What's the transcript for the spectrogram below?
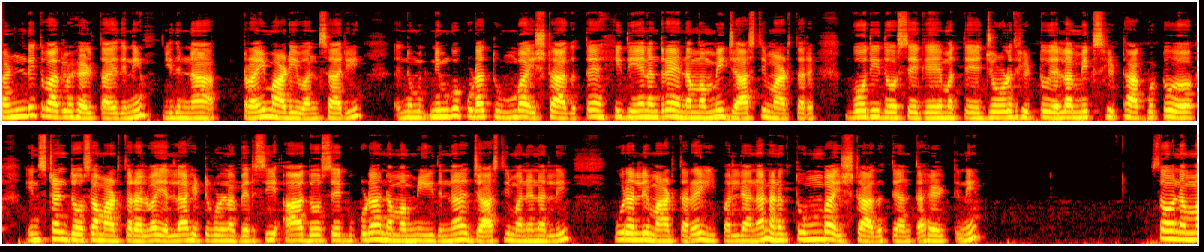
ಖಂಡಿತವಾಗ್ಲೂ ಹೇಳ್ತಾ ಇದ್ದೀನಿ, ಇದನ್ನು ಟ್ರೈ ಮಾಡಿ ಒಂದು ಸಾರಿ ನಿಮ್ಗೆ ನಿಮಗೂ ಕೂಡ ತುಂಬ ಇಷ್ಟ ಆಗುತ್ತೆ. ಇದು ಏನಂದರೆ ನಮ್ಮ ಮಮ್ಮಿ ಜಾಸ್ತಿ ಮಾಡ್ತಾರೆ. ಗೋಧಿ ದೋಸೆಗೆ ಮತ್ತು ಜೋಳದ ಹಿಟ್ಟು ಎಲ್ಲ ಮಿಕ್ಸ್ ಹಿಟ್ಟು ಹಾಕ್ಬಿಟ್ಟು ಇನ್ಸ್ಟಂಟ್ ದೋಸೆ ಮಾಡ್ತಾರಲ್ವ, ಎಲ್ಲ ಹಿಟ್ಟುಗಳನ್ನ ಬೆರೆಸಿ ಆ ದೋಸೆಗೂ ಕೂಡ ನಮ್ಮ ಮಮ್ಮಿ ಇದನ್ನು ಜಾಸ್ತಿ ಮನೆಯಲ್ಲಿ, ಊರಲ್ಲಿ ಮಾಡ್ತಾರೆ. ಈ ಪಲ್ಯನ ನನಗೆ ತುಂಬ ಇಷ್ಟ ಆಗುತ್ತೆ ಅಂತ ಹೇಳ್ತೀನಿ. ಸೊ ನಮ್ಮ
